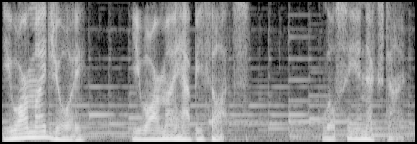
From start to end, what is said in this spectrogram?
You are my joy. You are my happy thoughts. We'll see you next time.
